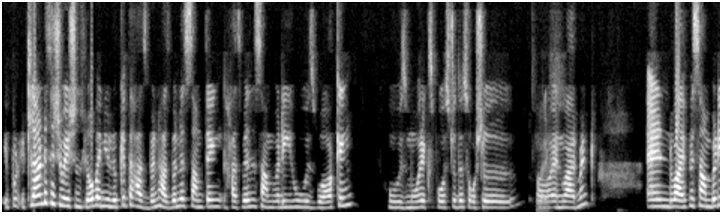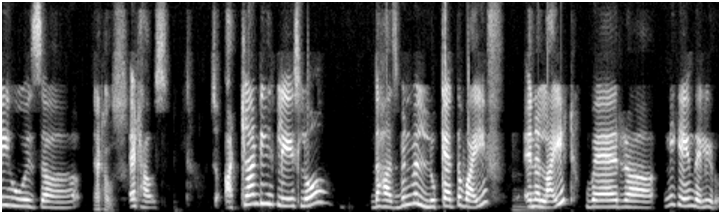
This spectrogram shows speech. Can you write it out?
ఇప్పుడు ఇట్లాంటి సిచ్యువేషన్స్లో when you look at the husband husband is something husband is somebody who is working who is more expose to the social Life. Environment and wife is somebody who is at house at house so అట్లాంటి ప్లేస్లో the husband will look at the wife in a light where నీకేం తెలీదు.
